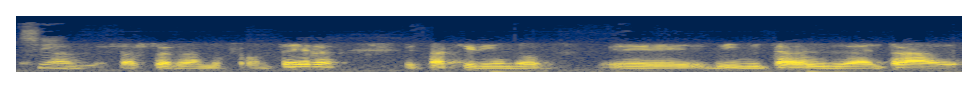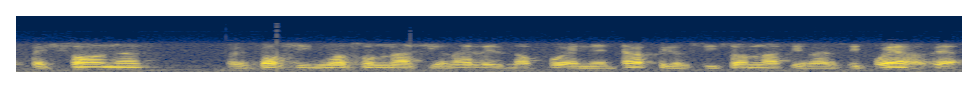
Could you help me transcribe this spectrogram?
Está cerrando fronteras, está queriendo eh, limitar la entrada de personas, sobre si no son nacionales no pueden entrar, pero si son nacionales sí pueden. O sea,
